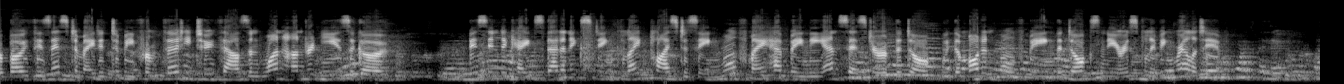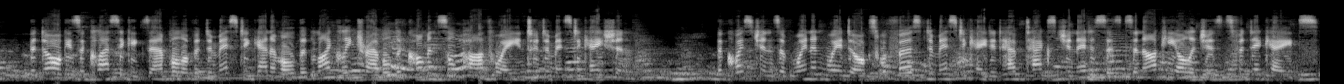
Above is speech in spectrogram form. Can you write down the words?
of both is estimated to be from 32,100 years ago. This indicates that an extinct late Pleistocene wolf may have been the ancestor of the dog, with the modern wolf being the dog's nearest living relative. The dog is a classic example of a domestic animal that likely traveled the commensal pathway into domestication. The questions of when and where dogs were first domesticated have taxed geneticists and archaeologists for decades.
